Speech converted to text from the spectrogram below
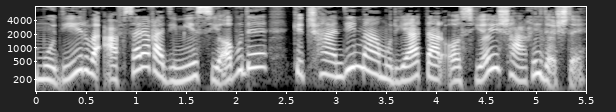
مدیر و افسر قدیمی سیا بوده که چندین مأموریت در آسیای شرقی داشته.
